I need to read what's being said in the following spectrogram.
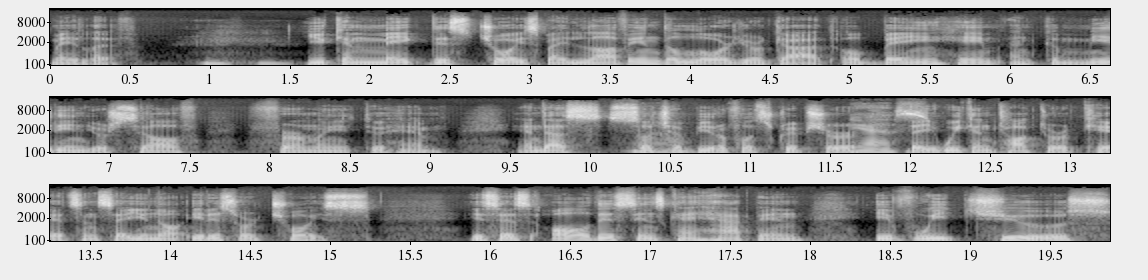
may live. Mm-hmm. You can make this choice by loving the Lord your God, obeying Him, and committing yourself firmly to Him. And that's such a beautiful scripture Yes. that we can talk to our kids and say, you know, it is our choice. It says all these things can happen if we choose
